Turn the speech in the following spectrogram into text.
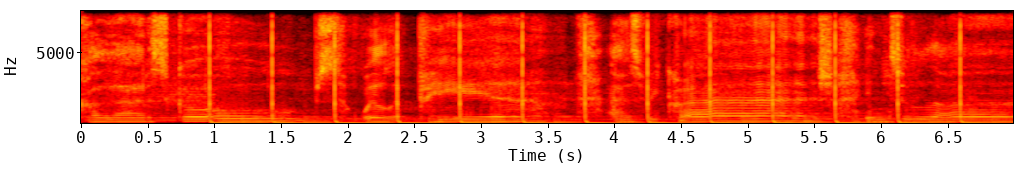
Kaleidoscopes will appear as we crash into love.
